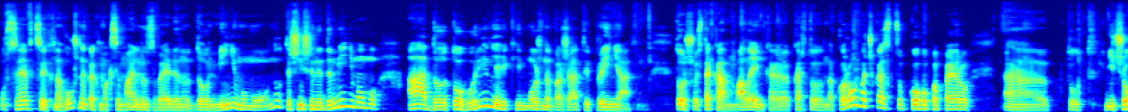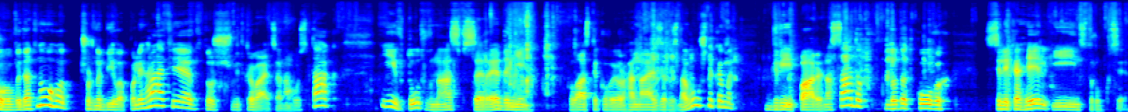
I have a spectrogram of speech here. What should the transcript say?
Усе в цих навушниках максимально зведено до мінімуму, ну точніше, не до мінімуму, а до того рівня, який можна вважати прийнятним. Тож, ось така маленька картонна коробочка з цупкого паперу. Е, Тут нічого видатного, чорно-біла поліграфія, тож відкривається вона ось так. І тут в нас всередині пластиковий органайзер з навушниками, дві пари насадок додаткових, силікагель і інструкція.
